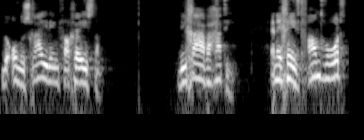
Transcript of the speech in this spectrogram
de onderscheiding van geesten. Die gave had hij. En hij geeft antwoord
